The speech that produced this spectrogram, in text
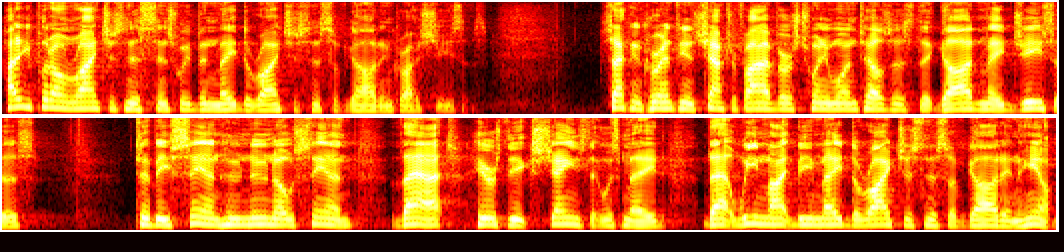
How do you put on righteousness since we've been made the righteousness of God in Christ Jesus? 2 Corinthians chapter 5 verse 21 tells us that God made Jesus to be sin who knew no sin that here's the exchange that was made that we might be made the righteousness of God in him.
